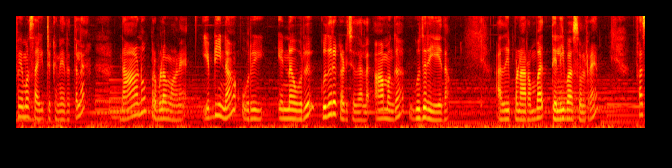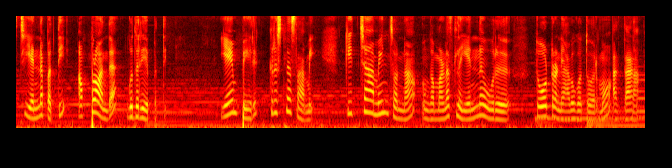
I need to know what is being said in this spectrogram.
ஃபேமஸ் ஆகிட்டு இருக்க நேரத்தில் நானும் பிரபலமானேன். எப்படின்னா ஒரு என்ன ஒரு குதிரை கடிச்சதால். ஆமாங்க குதிரையே தான் அது இப்போ நான் ரொம்ப தெளிவாக சொல்கிறேன். ஃபஸ்ட்டு என்னை பற்றி அப்புறம் அந்த குதிரையை பற்றி என் பேர் கிருஷ்ணசாமி. கிச்சாமின்னு சொன்னால் உங்கள் மனசில் என்ன ஒரு தோற்றம் ஞாபகத்தை வருமோ அதுதான் நான்.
